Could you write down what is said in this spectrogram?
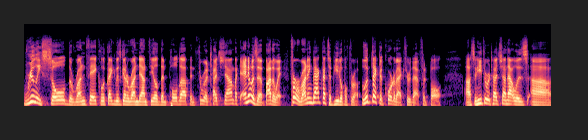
really sold the run fake. Looked like he was going to run downfield, then pulled up and threw a touchdown. Like, and it was a, by the way, for a running back, that's a beautiful throw. It looked like a quarterback threw that football. Uh, so he threw a touchdown. That was uh,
